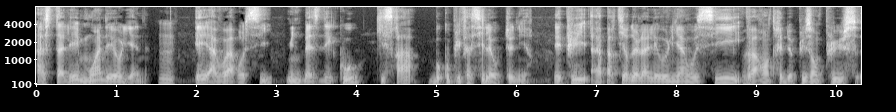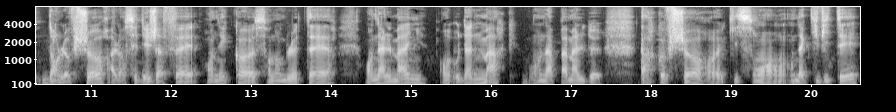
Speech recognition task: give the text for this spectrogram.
installer moins d'éoliennes. Hmm et avoir aussi une baisse des coûts qui sera beaucoup plus facile à obtenir. Et puis, à partir de là, l'éolien aussi va rentrer de plus en plus dans l'offshore. Alors, c'est déjà fait en Écosse, en Angleterre, en Allemagne, au Danemark, où on a pas mal de parcs offshore euh, qui sont en, activité.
